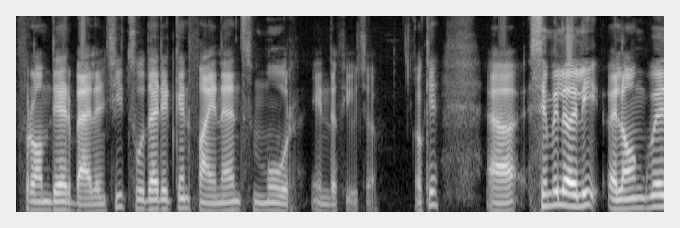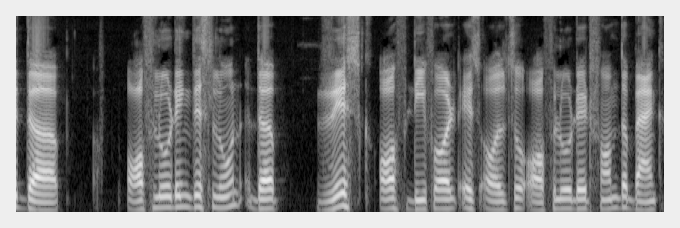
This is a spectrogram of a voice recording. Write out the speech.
from their balance sheet so that it can finance more in the future okay uh, similarly along with uh, offloading this loan the risk of default is also offloaded from the bank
